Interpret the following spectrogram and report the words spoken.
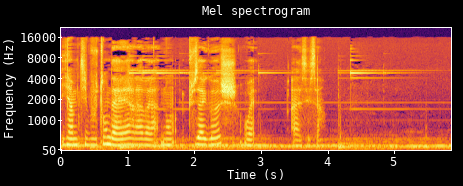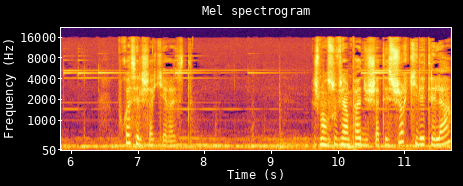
Il y a un petit bouton derrière, là, voilà. Non, plus à gauche. Ouais. Ah, c'est ça. Pourquoi c'est le chat qui reste? Je m'en souviens pas du chat. T'es sûr qu'il était là?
